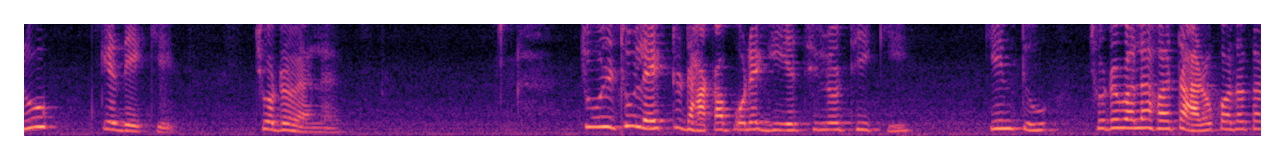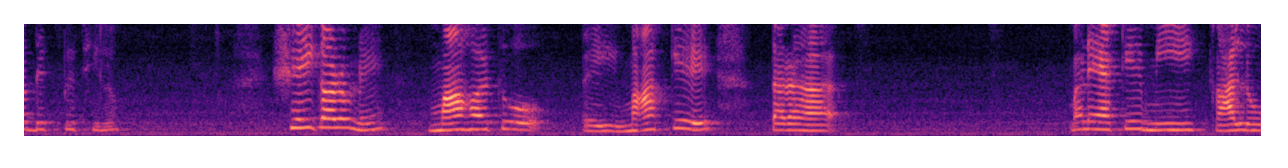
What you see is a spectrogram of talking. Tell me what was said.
রূপকে দেখে ছোটোবেলায় চুল টুল একটু ঢাকা পড়ে গিয়েছিল ঠিকই, কিন্তু ছোটোবেলায় হয়তো আরও কদাকার দেখতে ছিল। সেই কারণে মা হয়তো এই মাকে তারা মানে একে মেয়ে কালো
